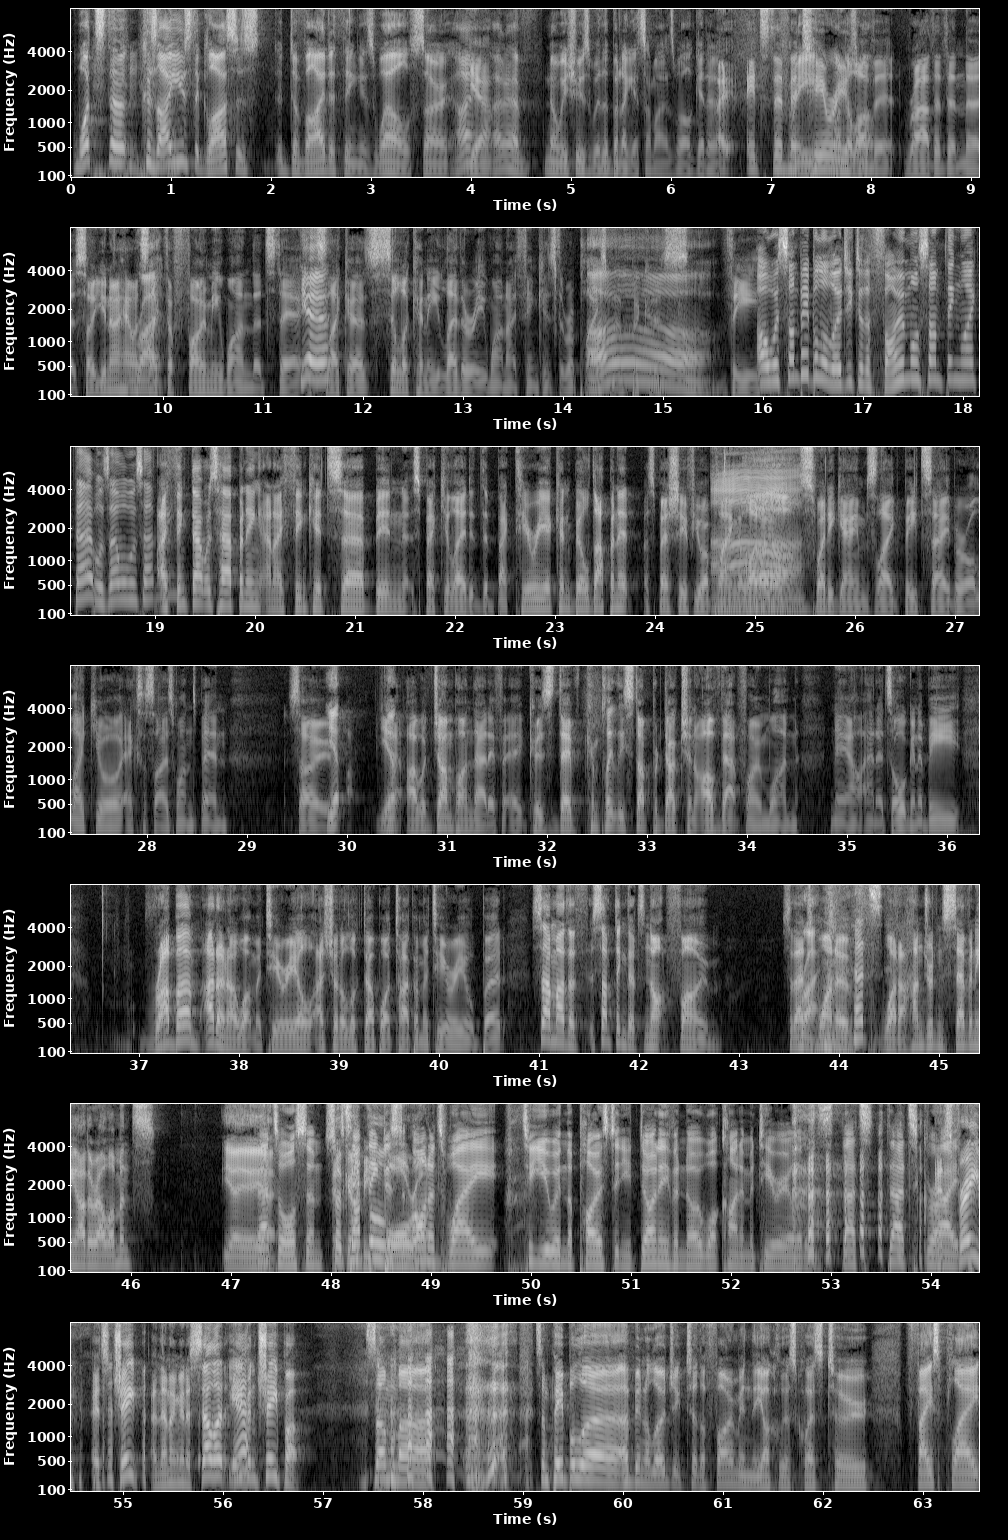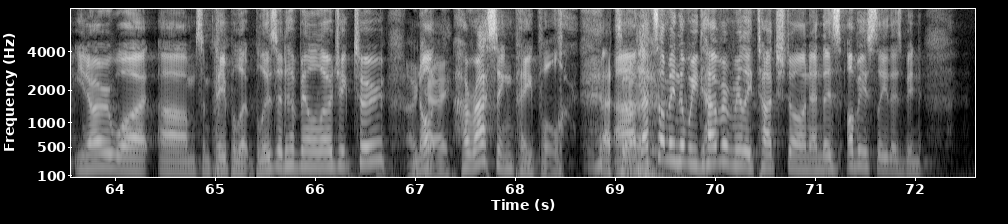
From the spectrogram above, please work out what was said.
What's the? Because I use the glasses divider thing as well, so I, Yeah. I don't have no issues with it. But I guess I might as well get it. I- It's the free material one as of well? it rather than the. So, you know how it's Right. like the foamy one that's there? Yeah. It's like a silicony, leathery one, I think, is the replacement Oh. because the. Oh, were some people allergic to the foam or something like that? Was that what was happening? I think that was happening, and I think it's uh, been speculated that bacteria can build up in it, especially if you are playing a lot Ah. of sweaty games like Beat Saber or like your exercise ones, Ben. So Yep. yeah, Yep. I would jump on that if uh, because they've completely stopped production of that foam one now, and it's all going to be rubber. I don't know what material. I should have looked up what type of material, but some other th- something that's not foam. So that's Right. one of That's- what 170 other elements. Yeah, yeah, yeah. That's awesome. So So it's something just boron. on its way to you in the post, and you don't even know what kind of material it is. That's that's great. It's free. It's cheap, and then I'm going to sell it Yeah. even cheaper. Some uh, some people uh, have been allergic to the foam in the Oculus Quest 2 faceplate. You know what? Um, some people at Blizzard have been allergic to Okay. not harassing people. That's uh, that's something that we haven't really touched on. And there's obviously there's been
